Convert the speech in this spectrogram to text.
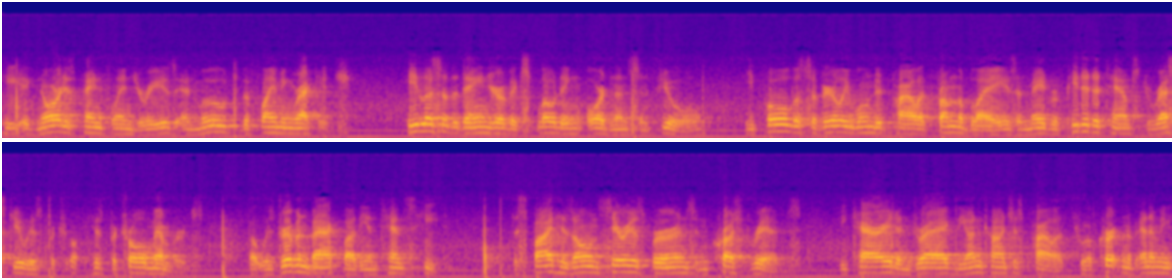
he ignored his painful injuries and moved to the flaming wreckage. Heedless of the danger of exploding ordnance and fuel, he pulled the severely wounded pilot from the blaze and made repeated attempts to rescue his, patro- his patrol members, but was driven back by the intense heat. Despite his own serious burns and crushed ribs, he carried and dragged the unconscious pilot through a curtain of enemy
